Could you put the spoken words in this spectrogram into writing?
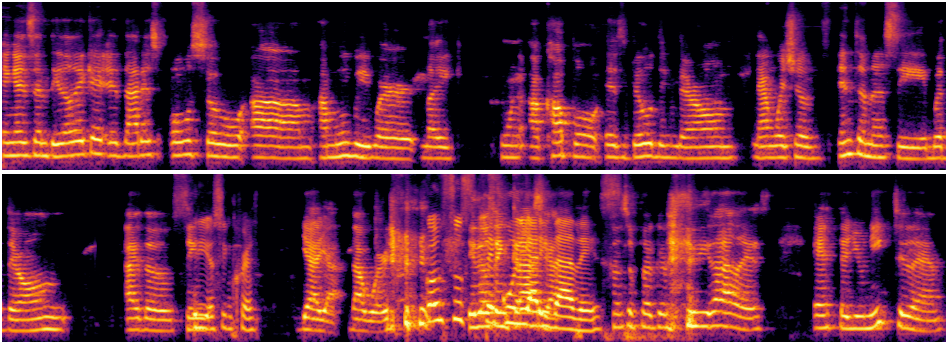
en el sentido de que eh, that is also um, a movie where like when a couple is building their own language of intimacy with their own either sing, yeah yeah that word. Con sus peculiaridades. Con sus peculiaridades. Este unique to them.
